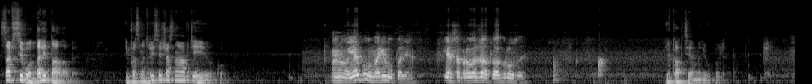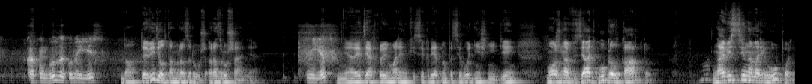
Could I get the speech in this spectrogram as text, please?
со всего, долетало бы. И посмотри сейчас на Авдеевку. Ну, я был в Мариуполе. Я сопровождал туда грузы. И как тебе Мариуполь? Как он был, так он и есть. Да. Ты видел там разруш... разрушение? Нет. Нет, я тебе открою маленький секрет, но по сегодняшний день можно взять Google карту, навести на Мариуполь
